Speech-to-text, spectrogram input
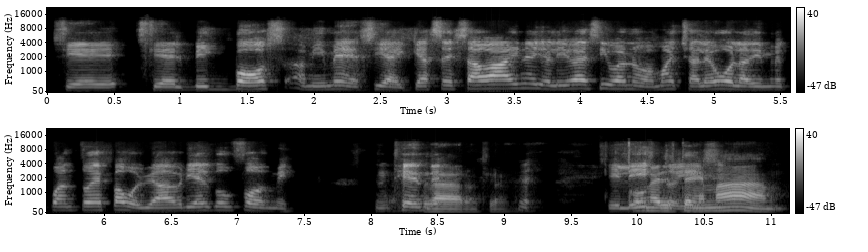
si, si el Big Boss a mí me decía hay que hacer esa vaina, yo le iba a decir, bueno, vamos a echarle bola, dime cuánto es para volver a abrir el GoFundMe. ¿Entiendes? Claro, claro. y listo. Con el tema,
